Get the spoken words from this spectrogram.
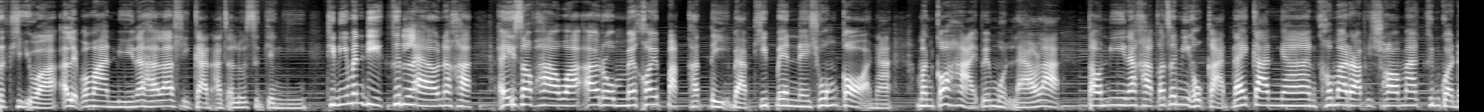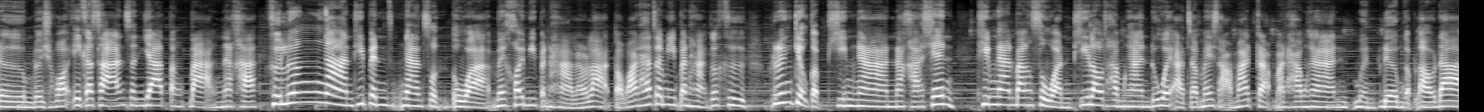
สักทีวะอะไรประมาณนี้นะคะราศีกันอาจจะรู้สึกอย่างนี้ ทีนี้มันดีขึ้นแล้วนะคะไอ้สภาวะอารมณ์ไม่ค่อยปกติแบบที่เป็นในช่วงก่อนนะมันก็หายไปหมดแล้วล่ะ ตอนนี้นะคะก็จะมีโอกาสได้การงานเข้ามารับผิดชอบมากขึ้นกว่าเดิม โดยเฉพาะเอกสารสัญญาต่างๆนะคะ คือเรื่องงานที่เป็นงานส่วนตัวไม่ค่อยมีปัญหาแล้วล่ะ แต่ว่าถ้าจะมีปัญหาก็คือเรื่องเกี่ยวกับทีมงานนะคะ เช่นทีมงานบางส่วนที่เราทำงานด้วยอาจจะไม่สามารถกลับมาทำงานเหมือนเดิมกับเราได้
